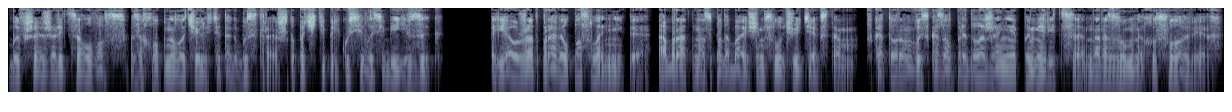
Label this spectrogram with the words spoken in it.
Бывшая жрица Лос захлопнула челюсти так быстро, что почти прикусила себе язык. Я уже отправил посланника обратно с подобающим случаю текстом, в котором высказал предложение помириться на разумных условиях.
